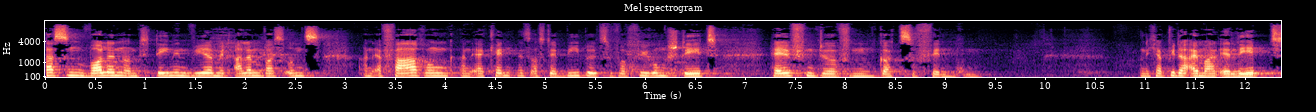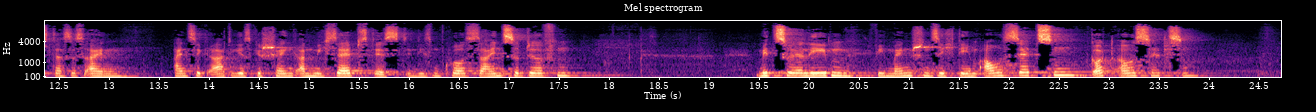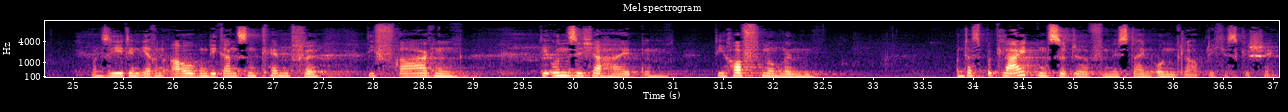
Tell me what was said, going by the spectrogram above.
lassen wollen und denen wir mit allem, was uns an Erfahrung, an Erkenntnis aus der Bibel zur Verfügung steht, helfen dürfen, Gott zu finden. Und ich habe wieder einmal erlebt, dass es ein einzigartiges Geschenk an mich selbst ist, in diesem Kurs sein zu dürfen, mitzuerleben, wie Menschen sich dem aussetzen, Gott aussetzen. Man sieht in ihren Augen die ganzen Kämpfe, die Fragen, die Unsicherheiten, die Hoffnungen. Und das begleiten zu dürfen, ist ein unglaubliches Geschenk.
